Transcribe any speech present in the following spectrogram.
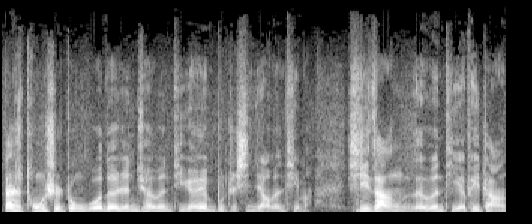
但是同时中国的人权问题远远不止新疆问题嘛，西藏的问题也非常。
